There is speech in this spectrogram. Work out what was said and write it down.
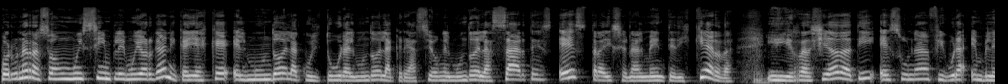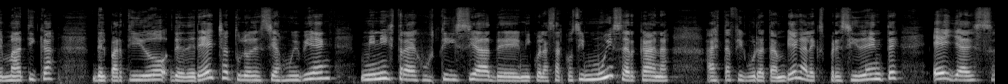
por una razón muy simple y muy orgánica y es que el mundo de la cultura, el mundo de la creación, el mundo de las artes es tradicionalmente de izquierda y Rashida Es una figura emblemática del partido de derecha, tú lo decías muy bien, ministra de Justicia de Nicolás Sarkozy, muy cercana a esta figura también, al expresidente. Ella es,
